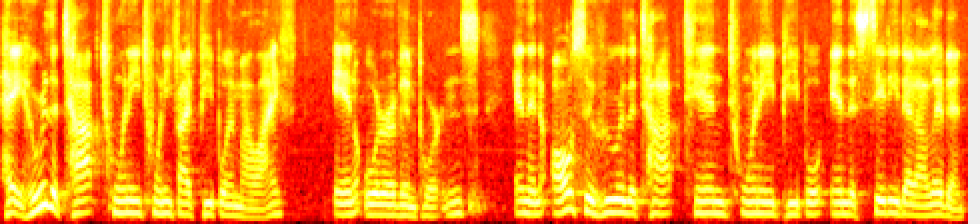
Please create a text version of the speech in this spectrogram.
hey, who are the top 20, 25 people in my life? In order of importance and then also who are the top 10 20 people in the city that i live in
